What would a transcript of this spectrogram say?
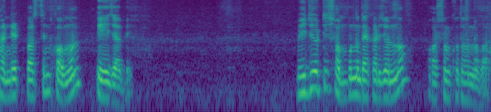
হান্ড্রেড পারসেন্ট কমন পেয়ে যাবে। ভিডিওটি সম্পূর্ণ দেখার জন্য অসংখ্য ধন্যবাদ।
